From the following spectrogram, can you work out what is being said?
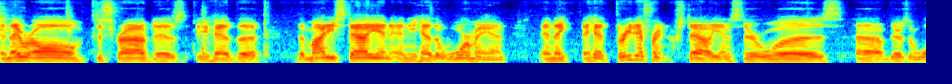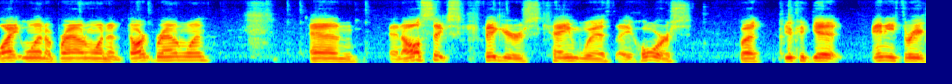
and they were all described as you had the the mighty stallion and you had the war man, and they they had three different stallions. There was uh, there's a white one, a brown one, and a dark brown one, and and all six figures came with a horse, but you could get any three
